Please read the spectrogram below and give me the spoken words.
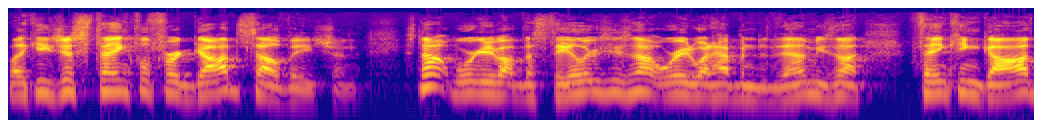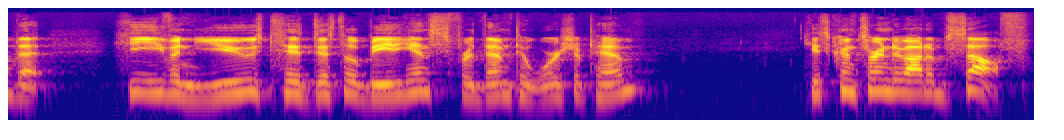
Like he's just thankful for God's salvation. He's not worried about the sailors. He's not worried what happened to them. He's not thanking God that he even used his disobedience for them to worship him. He's concerned about himself.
